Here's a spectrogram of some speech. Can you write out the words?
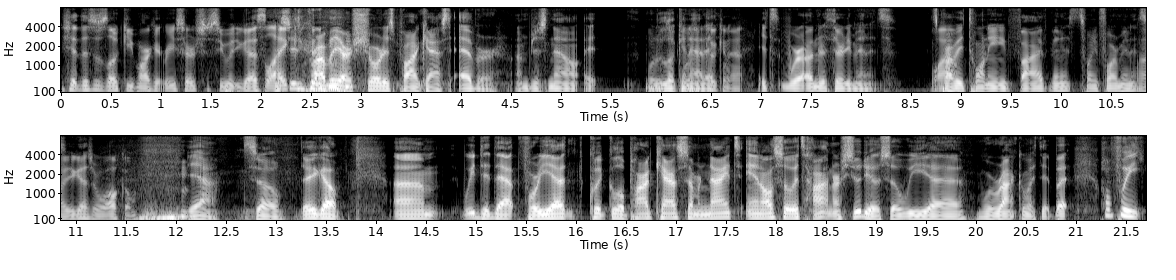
Yeah, this is Loki market research to see what you guys like. this is probably our shortest podcast ever. I'm just now it, What is- looking at it. At. It's we're under 30 minutes. It's Wow. probably 25 minutes, 24 minutes. Wow, you guys are welcome. yeah. So there you go. Um, we did that for you. Quick little podcast, summer nights, and also it's hot in our studio, so we uh, we're rocking with it. But hopefully,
